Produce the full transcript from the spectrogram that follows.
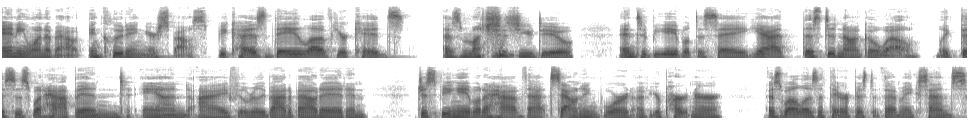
anyone about, including your spouse, because they love your kids as much as you do. And to be able to say, yeah, this did not go well. Like, this is what happened. And I feel really bad about it. And just being able to have that sounding board of your partner, as well as a therapist, if that makes sense,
